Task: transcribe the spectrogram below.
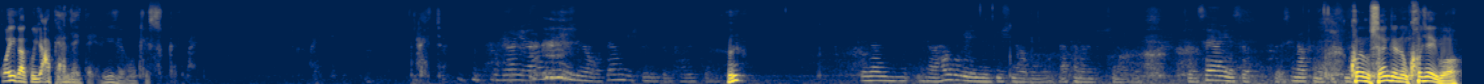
꼬이 갖고 이 앞에 앉아 있다 이게 그렇게 순 거짓말이다 알겠지? 알겠죠? 동양이나 한국 귀신하고 서양 귀신은 좀 다르지 않아요? 동양이나 한국에 있는 귀신하고 나타나는 귀신하고 저 서양에서 그 생각하는 귀신하고 그럼 서양계는 코제이고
